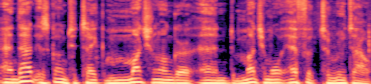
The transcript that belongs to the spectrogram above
and that is going to take much longer and much more effort to root out.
